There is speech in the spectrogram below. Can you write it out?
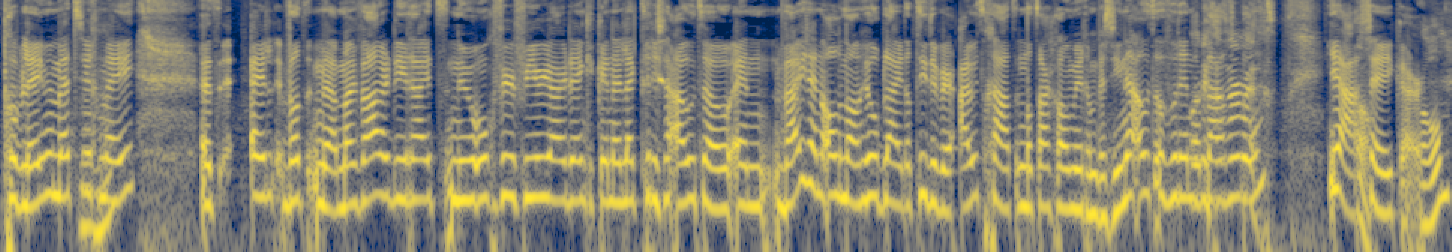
problemen met zich mee. Het, wat, nou, mijn vader die rijdt nu ongeveer vier jaar, denk ik, een elektrische auto. En wij zijn allemaal heel blij dat die er weer uitgaat en dat daar gewoon weer een benzineauto voor in de oh, plaats komt. Ja, oh, zeker. Waarom?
